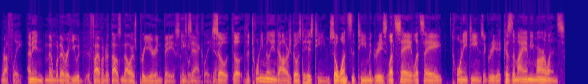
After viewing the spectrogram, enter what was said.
roughly i mean And then whatever he would $500,000 per year in base. Exactly. yeah. So the the twenty million dollars goes to his team. So once the team agrees, let's say let's say twenty teams agree to because the Miami Marlins,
